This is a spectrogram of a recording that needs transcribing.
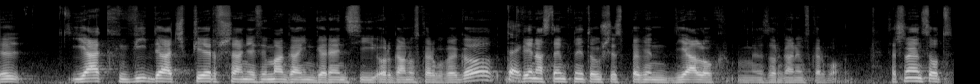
Y, Jak widać, pierwsza nie wymaga ingerencji organu skarbowego. Tak. Dwie następne to już jest pewien dialog y, z organem skarbowym. Zaczynając od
